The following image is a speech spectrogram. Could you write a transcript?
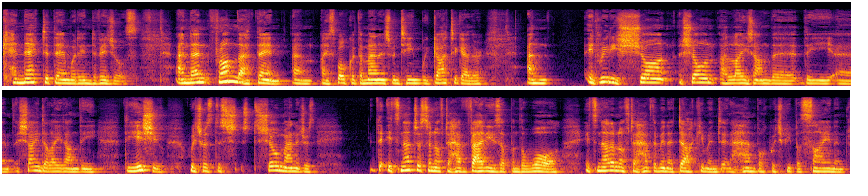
connected them with individuals. And then from that, then um, I spoke with the management team. We got together, and it really shone shone a light on the the um, shined a light on the the issue, which was to sh- show managers it's not just enough to have values up on the wall. It's not enough to have them in a document in a handbook which people sign and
